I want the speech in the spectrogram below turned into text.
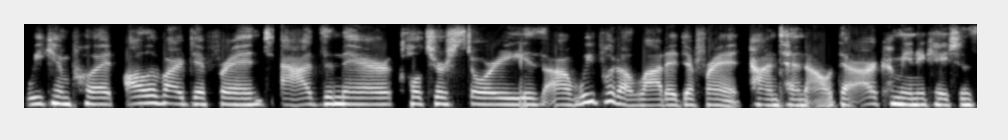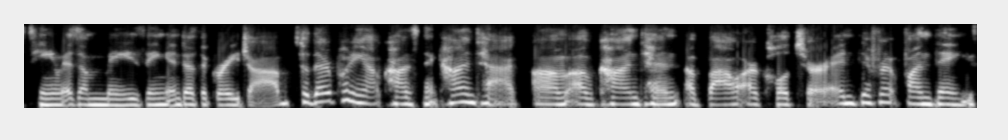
We can put all of our different ads in there, culture stories. Uh, we put a lot of different content out there. Our communications team is amazing and does a great job. So they're putting out constant contact um, of content about our culture and different fun things.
